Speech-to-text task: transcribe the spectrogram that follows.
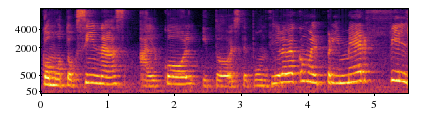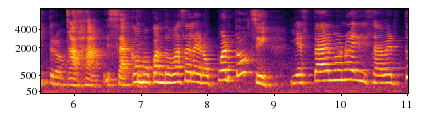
como toxinas, alcohol y todo este punto. Sí, yo lo veo como el primer filtro. Ajá, exacto. Como cuando vas al aeropuerto. Sí. Y está el mono ahí dice, a ver, tú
